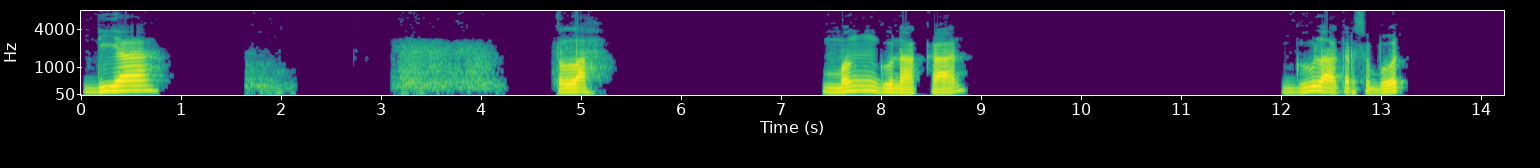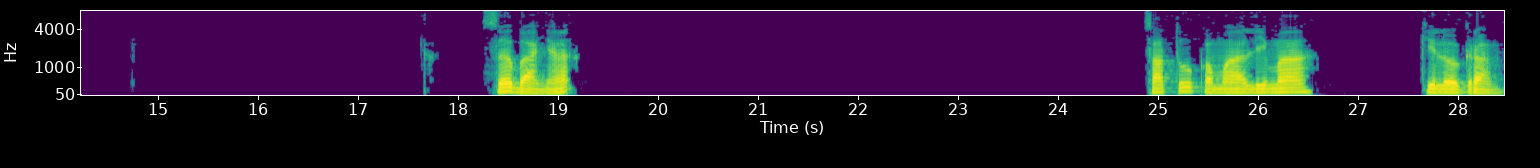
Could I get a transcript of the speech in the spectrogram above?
dia telah menggunakan gula tersebut sebanyak satu koma lima kilogram.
